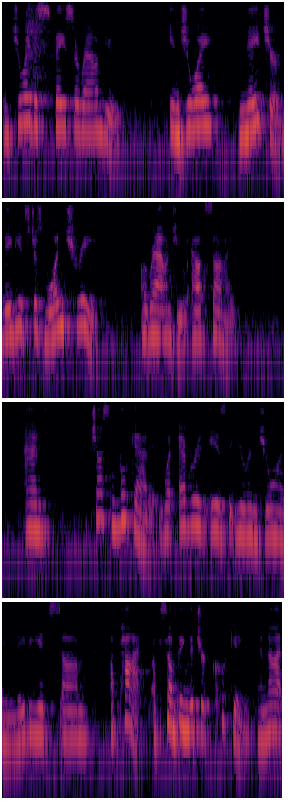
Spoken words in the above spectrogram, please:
enjoy the space around you enjoy nature maybe it's just one tree around you outside and just look at it, whatever it is that you're enjoying. Maybe it's um, a pot of something that you're cooking and not,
